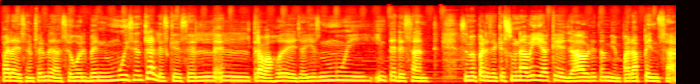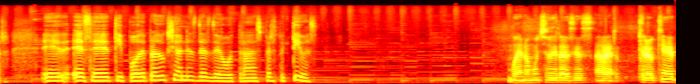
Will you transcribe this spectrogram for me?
para esa enfermedad se vuelven muy centrales, que es el, el, trabajo de ella y es muy interesante. Entonces, me parece que es una vía que ella abre también para pensar ese tipo de producciones desde otras perspectivas. Bueno, muchas gracias. A ver, creo que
